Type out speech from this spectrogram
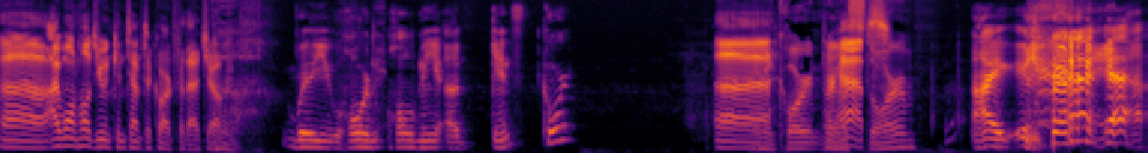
Uh, I won't hold you in contempt of court for that joke. Will you hold hold me against Court? Uh, Any court in a perhaps. storm? I yeah.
